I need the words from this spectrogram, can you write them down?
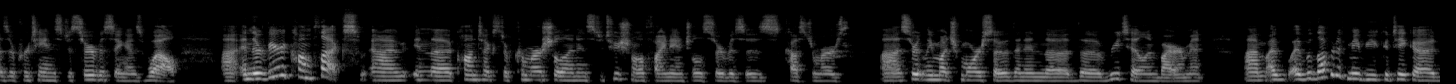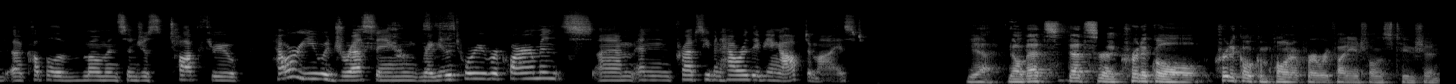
as it pertains to servicing as well. Uh, and they're very complex uh, in the context of commercial and institutional financial services customers, uh, certainly much more so than in the, the retail environment. Um, I, I, would love it if maybe you could take a, a, couple of moments and just talk through how are you addressing regulatory requirements um, and perhaps even how are they being optimized? Yeah, no, that's that's a critical critical component for every financial institution.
